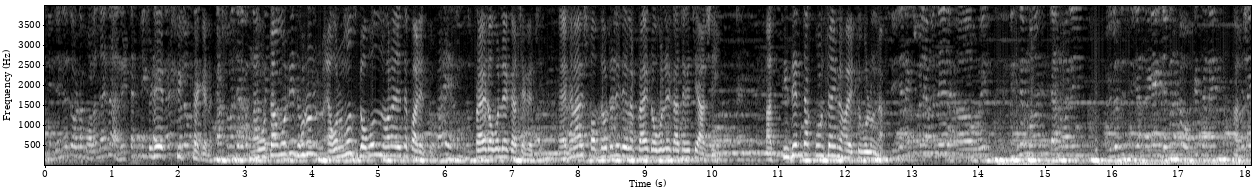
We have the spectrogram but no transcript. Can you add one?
সিজনে তো ওটা বলা যায় না রেটটা ফিক্স রেট ফিক্স থাকে না। মোটামুটি ধরুন অলমোস্ট ডবল ধরা যেতে পারে তো। প্রায় ডবলের কাছাকাছি। এখানে আমি সব হোটেলই দেখলাম প্রায় ডবলের কাছাকাছি আসেই। আর সিজনটা কোন টাইমে হয় একটু বলুন না। সিজন অ্যাকচুয়ালি আমাদের ওই ডিসেম্বর জানুয়ারি ওইগুলোতে সিজন থাকে যেগুলো একটা অকেশনে আচ্ছা।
